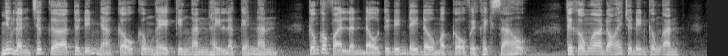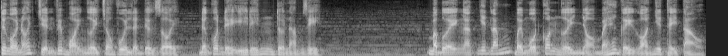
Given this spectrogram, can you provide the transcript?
những lần trước uh, tôi đến nhà cậu không hề kiêng ăn hay là kén ăn. Cũng có phải lần đầu tôi đến đây đâu mà cậu phải khách sáo. Tôi không uh, đói cho nên không ăn. Tôi ngồi nói chuyện với mọi người cho vui là được rồi. Đừng có để ý đến tôi làm gì. Bà Bưởi ngạc nhiên lắm bởi một con người nhỏ bé gầy gò như thầy Tào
